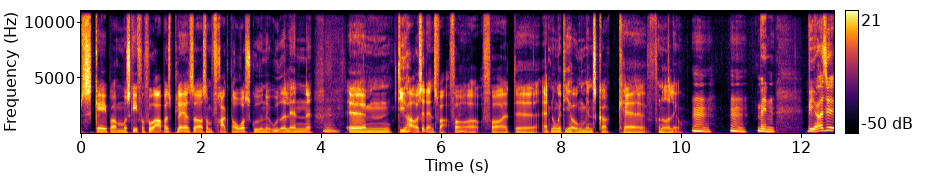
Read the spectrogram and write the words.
skaber måske for få arbejdspladser, og som fragter overskuddene ud af landene. Mm. Øhm, de har også et ansvar for, mm. for at, øh, at nogle af de her unge mennesker kan få noget at lave. Mm. Mm. Men vi er, også,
